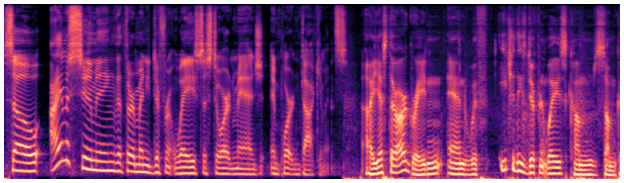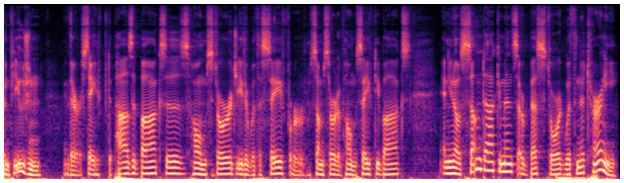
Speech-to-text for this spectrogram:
So, I'm assuming that there are many different ways to store and manage important documents. Uh, yes, there are, Graydon, and with each of these different ways comes some confusion. There are safe deposit boxes, home storage, either with a safe or some sort of home safety box. And you know, some documents are best stored with an attorney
